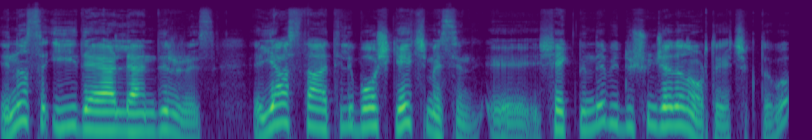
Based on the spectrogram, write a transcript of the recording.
e, nasıl iyi değerlendiririz, e, yaz tatili boş geçmesin e, şeklinde bir düşünceden ortaya çıktı bu.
